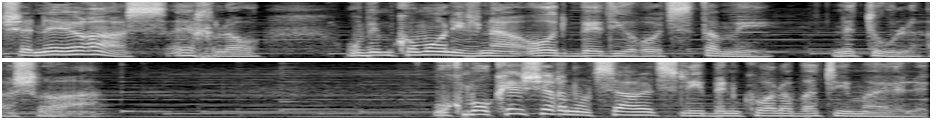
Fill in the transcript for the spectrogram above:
שנהרס, איך לא, ובמקומו נבנה עוד בית דירות סתמי, נטול השראה. וכמו קשר נוצר אצלי בין כל הבתים האלה,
